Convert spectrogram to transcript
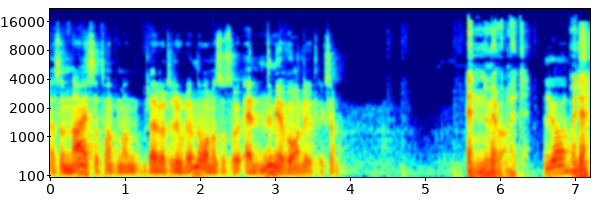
alltså, nice att han, man, det hade varit roligare om det var någon som såg ännu mer vanlig ut liksom. Ännu mer vanligt. Ja, Vad är det?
